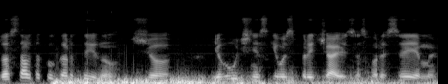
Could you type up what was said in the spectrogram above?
застав таку картину, що його учні з кимось сперечаються з фарисеями.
